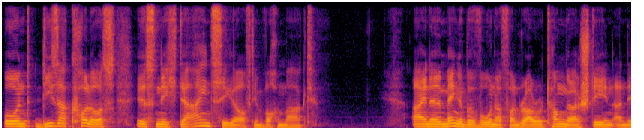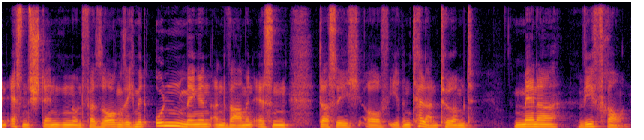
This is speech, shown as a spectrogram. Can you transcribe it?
Und dieser Koloss ist nicht der einzige auf dem Wochenmarkt. Eine Menge Bewohner von Rarotonga stehen an den Essensständen und versorgen sich mit Unmengen an warmem Essen, das sich auf ihren Tellern türmt. Männer wie Frauen.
